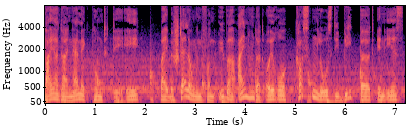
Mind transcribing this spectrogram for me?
bayerdynamic.de bei Bestellungen von über 100 Euro kostenlos die Beatbird In-Ears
